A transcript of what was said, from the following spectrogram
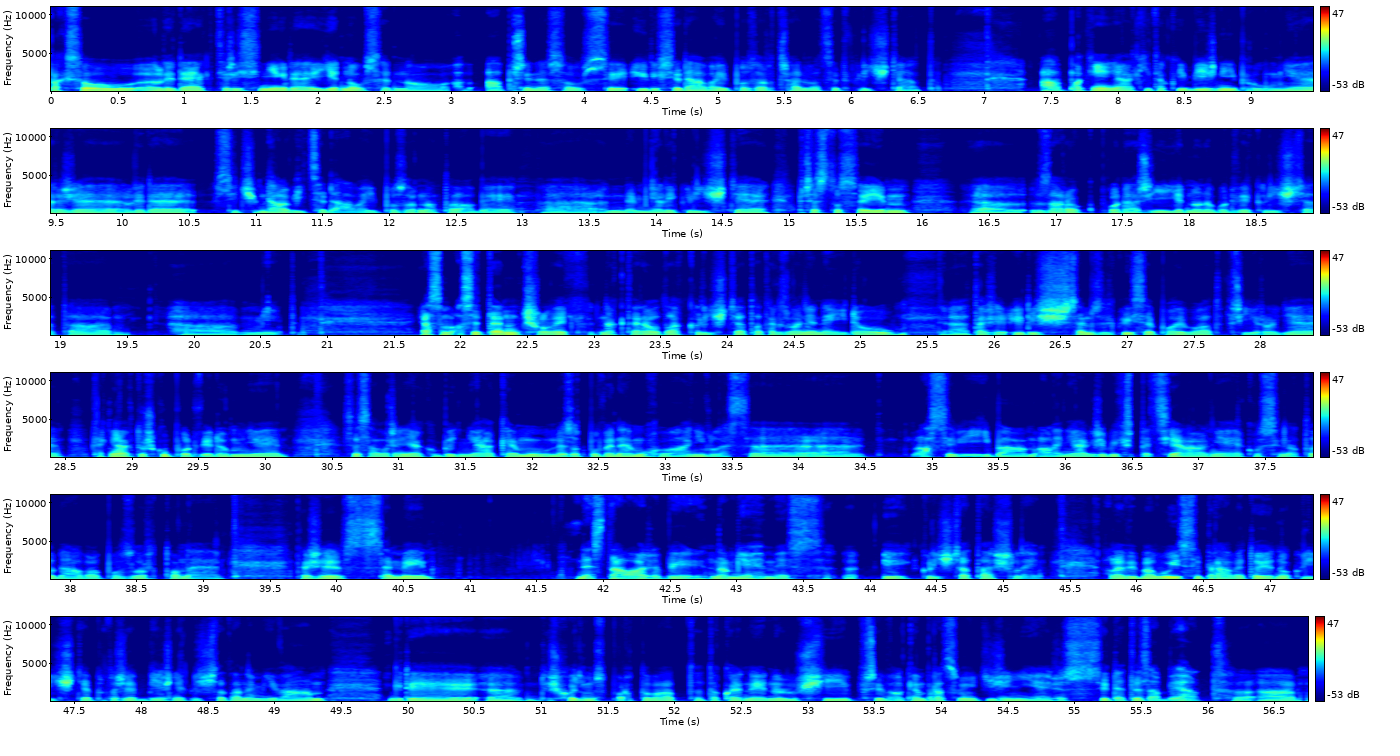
Pak jsou lidé, kteří si někde jednou sednou a, a přinesou si, i když si dávají pozor, třeba 20 klíšťat. A pak je nějaký takový běžný průměr, že lidé si čím dál více dávají pozor na to, aby eh, neměli klíště, přesto se jim eh, za rok podaří jedno nebo dvě klíšťata eh, mít. Já jsem asi ten člověk, na kterého ta klíšťata takzvaně nejdou, takže i když jsem zvyklý se pohybovat v přírodě, tak nějak trošku podvědomně se samozřejmě jakoby nějakému nezodpovědnému chování v lese eh, asi vyhýbám, ale nějak, že bych speciálně jako si na to dával pozor, to ne. Takže se mi nestává, že by na mě hmyz e, i klíšťata šly. Ale vybavuji si právě to jedno klíště, protože běžně klíšťata nemývám, kdy, e, když chodím sportovat, takové nejjednodušší při velkém pracovním tížení je, že si jdete zaběhat. A,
